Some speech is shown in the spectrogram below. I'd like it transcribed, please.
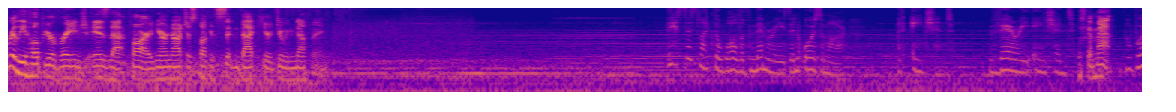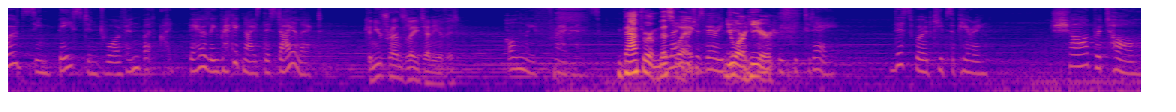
Really hope your range is that far and you're not just fucking sitting back here doing nothing. This is like the Wall of Memories in Orzammar, but ancient. Very ancient. Looks like a map. The words seem based in Dwarven, but I barely recognize this dialect. Can you translate any of it? Only fragments. Bathroom, this the way. is very You are here. we speak today. This word keeps appearing. Sha-Brytol.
